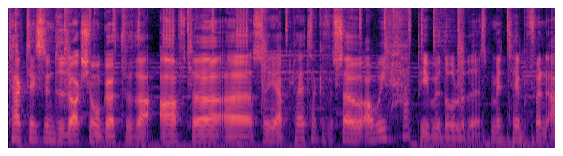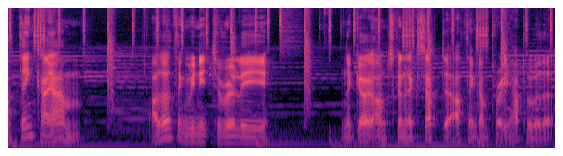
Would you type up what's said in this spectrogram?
Tactics and introduction, we'll go through that after. Uh, so yeah, play attack. So are we happy with all of this? Mid-table fin. I think I am. I don't think we need to really nego. I'm just going to accept it. I think I'm pretty happy with it.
